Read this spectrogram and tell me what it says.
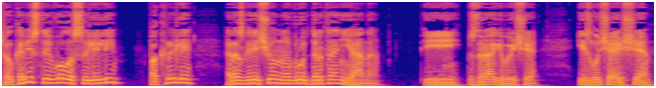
Шелковистые волосы Лили покрыли разгоряченную грудь Д'Артаньяна, и вздрагивающая, излучающая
